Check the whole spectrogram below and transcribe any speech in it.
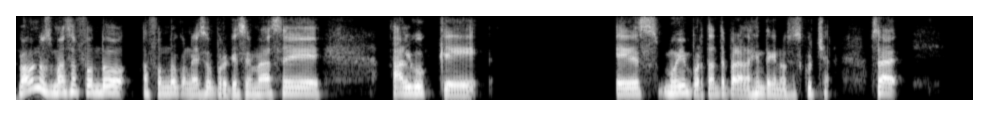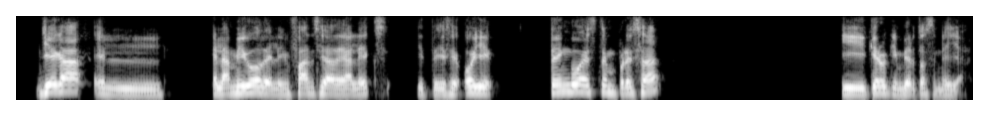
Vámonos más a fondo, a fondo con eso, porque se me hace algo que es muy importante para la gente que nos escucha. O sea, llega el, el amigo de la infancia de Alex y te dice, oye, tengo esta empresa y quiero que inviertas en ella.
